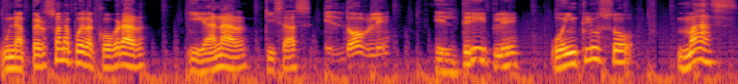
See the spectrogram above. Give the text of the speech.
una persona pueda cobrar y ganar quizás el doble, el triple o incluso más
